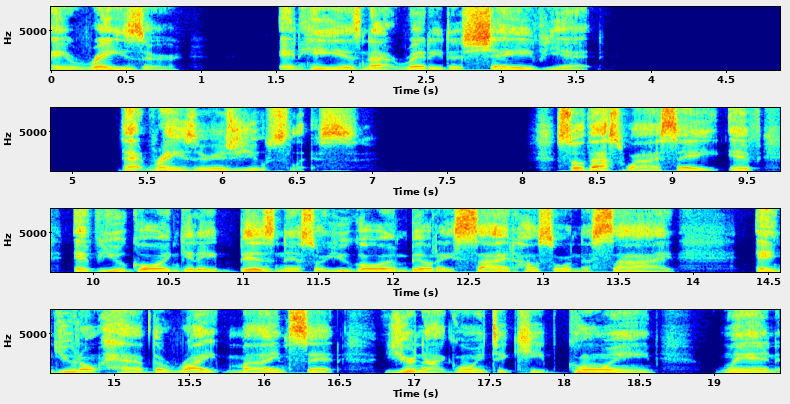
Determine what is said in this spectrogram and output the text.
a razor and he is not ready to shave yet, that razor is useless so that's why I say if if you go and get a business or you go and build a side hustle on the side and you don't have the right mindset, you're not going to keep going when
